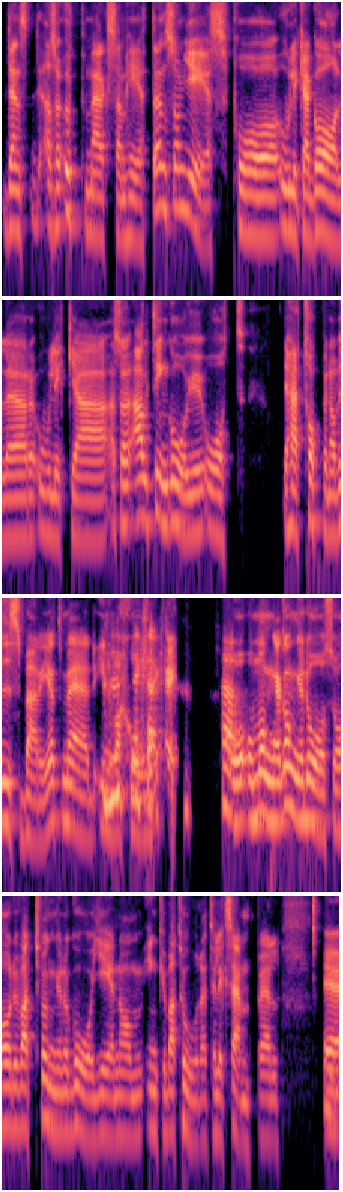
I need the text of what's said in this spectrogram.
den, alltså uppmärksamheten som ges på olika galor, olika, alltså allting går ju åt det här toppen av isberget med mhm, innovation. Mm, exakt. Ja. Och, och, många gånger då så har du varit tvungen att gå genom inkubatorer till exempel. Mm. Eh,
